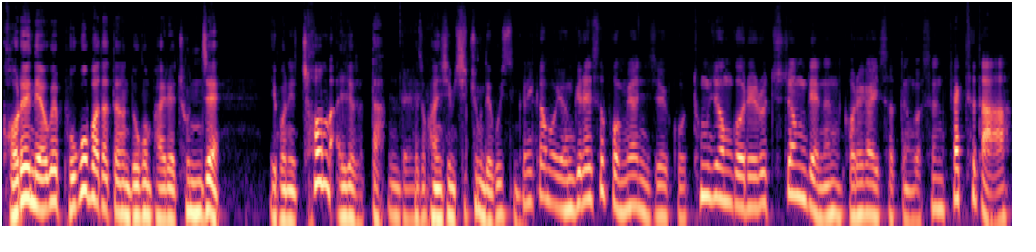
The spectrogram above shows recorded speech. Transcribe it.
거래 내역을 보고받았다는 녹음 파일의 존재 이번에 처음 알려졌다. 네. 그래서 관심이 집중되고 있습니다. 그러니까 뭐 연결해서 보면 이제 그 통정 거래로 추정되는 거래가 있었던 것은 팩트다.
